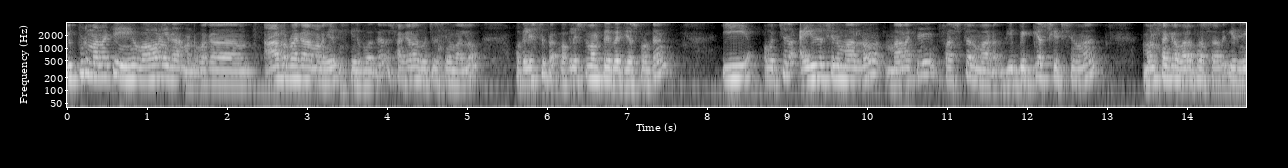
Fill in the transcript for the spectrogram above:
ఇప్పుడు మనకి ఓవరాల్గా అనమాట ఒక ఆర్డర్ ప్రకారం మనం వెళ్ళిపోతే సంక్రాంతి వచ్చిన సినిమాల్లో ఒక లిస్ట్ ఒక లిస్ట్ మనం ప్రిపేర్ చేసుకుంటే ఈ వచ్చిన ఐదు సినిమాల్లో మనకి ఫస్ట్ అన్నమాట the biggest hit cinema Manashankara Varaprasad ఇది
